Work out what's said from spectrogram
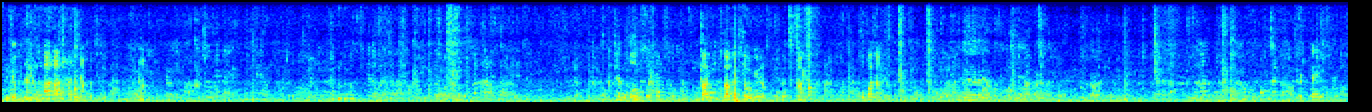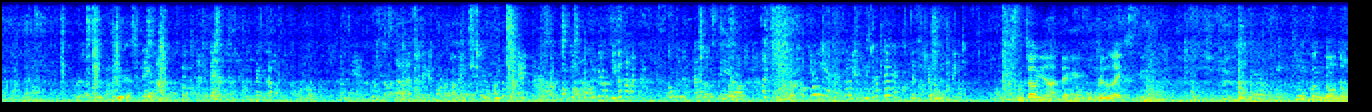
비교 그냥 사진 양꼬치. 잘 먹었어. 진정해야 돼. 릴렉스. 흥분 너너.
